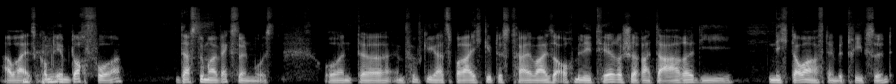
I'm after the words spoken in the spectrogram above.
Aber okay. es kommt eben doch vor, dass du mal wechseln musst. Und äh, im 5 GHz Bereich gibt es teilweise auch militärische Radare, die nicht dauerhaft in Betrieb sind,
